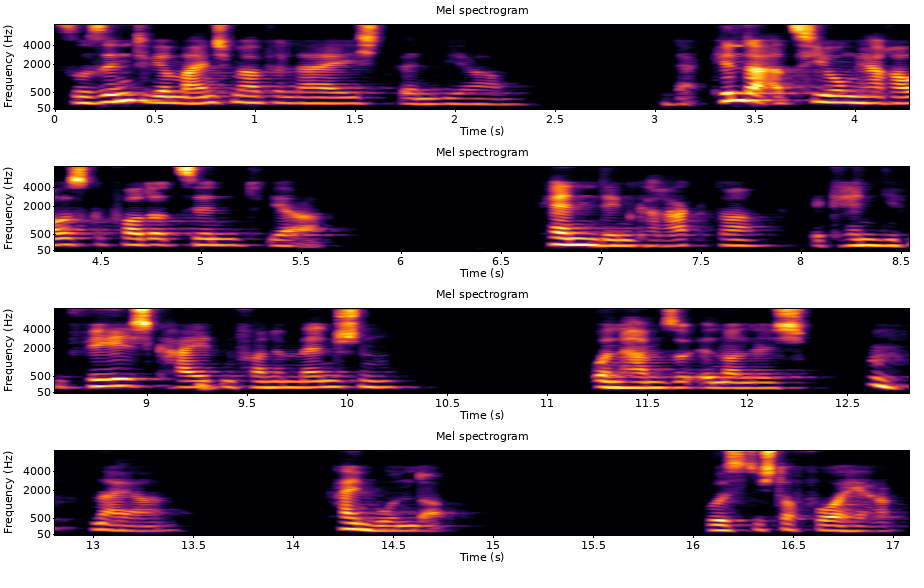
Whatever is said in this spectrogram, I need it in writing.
So sind wir manchmal vielleicht, wenn wir in der Kindererziehung herausgefordert sind. Wir kennen den Charakter, wir kennen die Fähigkeiten von einem Menschen und haben so innerlich, hm, naja, kein Wunder. Wusste ich doch vorher.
